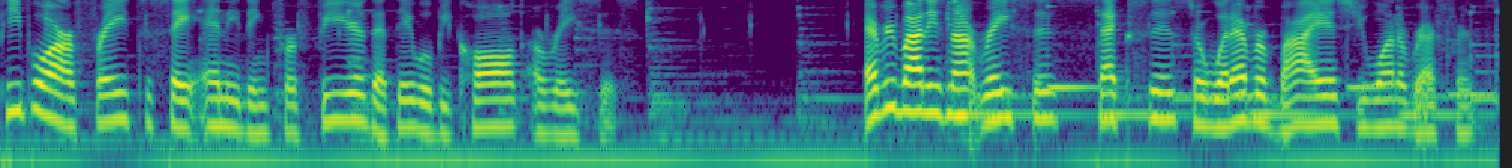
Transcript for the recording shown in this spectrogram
People are afraid to say anything for fear that they will be called a racist. Everybody's not racist, sexist, or whatever bias you want to reference.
